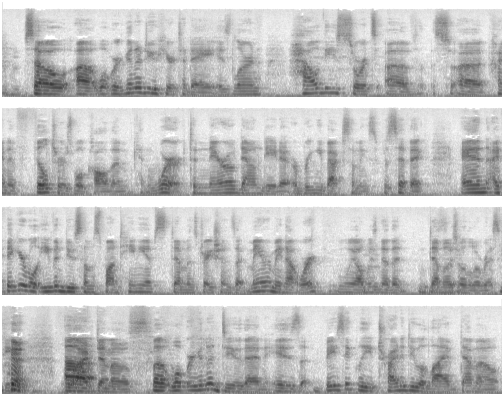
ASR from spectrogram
Mhm. So uh, what we're going to do here today is learn how these sorts of uh, kind of filters, we'll call them, can work to narrow down data or bring you back something specific. And I figure we'll even do some spontaneous demonstrations that may or may not work. We always know that demos are a little risky. Live Uh, demos. But what we're going to do then is basically try to do a live demo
